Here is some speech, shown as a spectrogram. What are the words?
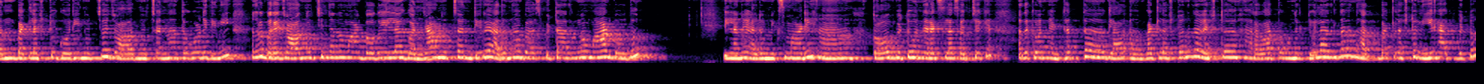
ಒಂದು ಬಟ್ಲಷ್ಟು ಗೋಧಿ ನುಚ್ಚು ಜೋಳದ ನುಚ್ಚನ್ನು ತೊಗೊಂಡಿದ್ದೀನಿ ಅಂದರೆ ಬರೀ ಜೋಳದ ನುಚ್ಚಿಂದನೂ ಮಾಡ್ಬೋದು, ಇಲ್ಲ ಗೊಂಜಾಳ ನುಚ್ಚು ಅಂತೀರಿ ಅದನ್ನು ಬಳಸ್ಬಿಟ್ಟಾದ್ರೂ ಮಾಡ್ಬೋದು. ಇಲ್ಲನೂ ಎರಡು ಮಿಕ್ಸ್ ಮಾಡಿ ತೊಳೆದ್ಬಿಟ್ಟು ಎರಡು ಸಲ ಸ್ವಚ್ಛಕ್ಕೆ ಅದಕ್ಕೆ ಒಂದು ಎಂಟು ಹತ್ತು ಗ್ಲಾ ಬಟ್ಲಷ್ಟು ಅಂದರೆ ನಾವು ಎಷ್ಟು ರವೆ ತೊಗೊಂಡಿರ್ತೀವಲ್ಲ ಅದರಿಂದ ಒಂದು ಹತ್ತು ಬಟ್ಲಷ್ಟು ನೀರು ಹಾಕಿಬಿಟ್ಟು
